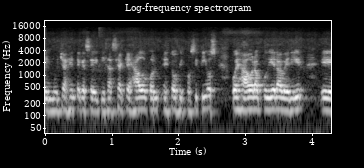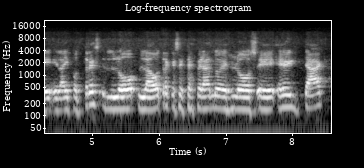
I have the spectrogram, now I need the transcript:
Hay mucha gente que se, quizás se ha quejado con estos dispositivos, pues ahora pudiera venir eh, el iPod 3. Lo, la otra que se está esperando es los eh, AirTag,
